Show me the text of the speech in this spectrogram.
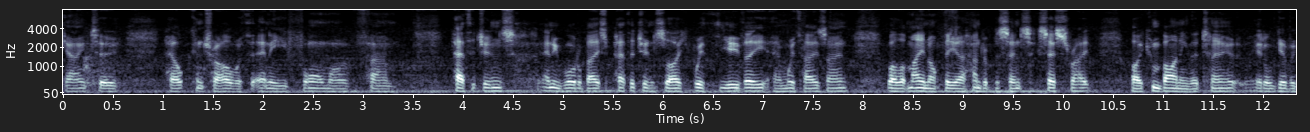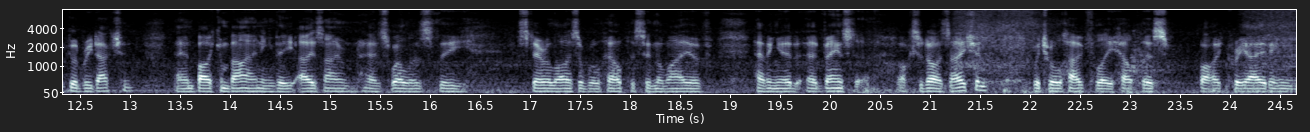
going to help control with any form of um, pathogens, any water-based pathogens like with UV and with ozone, while it may not be a 100% success rate, by combining the two it'll give a good reduction. And by combining the ozone as well as the sterilizer will help us in the way of having advanced oxidization which will hopefully help us by creating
